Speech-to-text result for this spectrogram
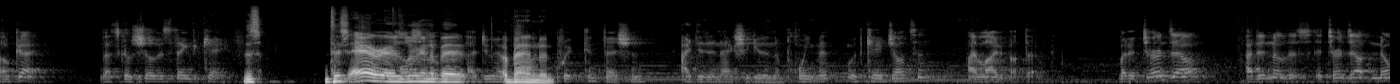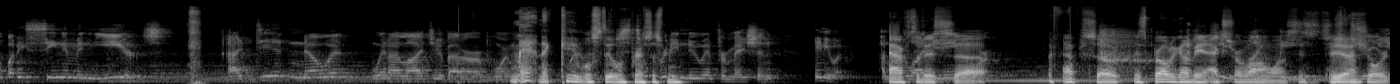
okay, let's go show this thing to Cave. This this area is looking a Also, bit I do have abandoned. Quick confession. I didn't actually get an appointment with Cave Johnson. I lied about that. But it turns out, I didn't know this. It turns out nobody's seen him in years. I did know it when I lied to you about our appointment. Man, that cable was still impresses pretty me. new information. Anyway, I'm after gonna lie to this uh, anymore. episode. It's probably gonna be an extra long one. This is just Yeah. short.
